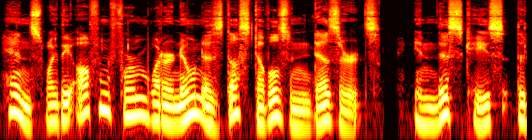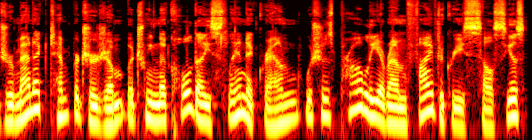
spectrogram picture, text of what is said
hence why they often form what are known as dust devils in deserts. In this case, the dramatic temperature jump between the cold Icelandic ground, which is probably around 5 degrees Celsius,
